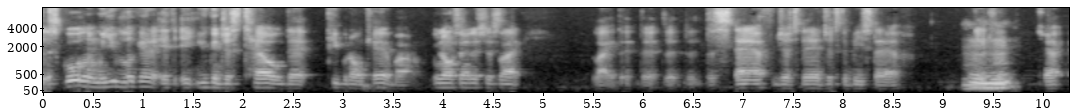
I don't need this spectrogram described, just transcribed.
the schooling. When you look at it, it, it you can just tell that people don't care about them. You know what I'm saying? It's just like like the the, the, the, staff just there just to be staff. Mhm. check.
